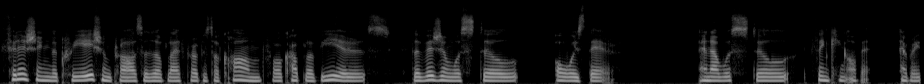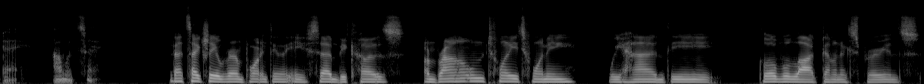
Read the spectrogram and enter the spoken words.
finishing the creation process of lifepurpose.com for a couple of years, the vision was still always there. And I was still thinking of it every day, I would say. That's actually a very important thing that you said because around 2020, we had the global lockdown experience.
